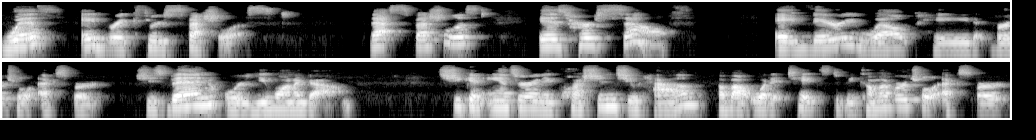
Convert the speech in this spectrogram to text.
with a breakthrough specialist. That specialist is herself a very well paid virtual expert. She's been where you want to go. She can answer any questions you have about what it takes to become a virtual expert,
